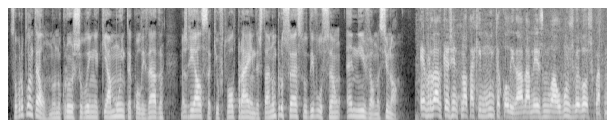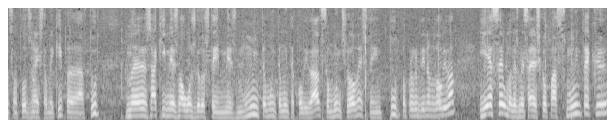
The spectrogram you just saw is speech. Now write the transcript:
Sobre o plantel, Nuno Cruz sublinha que há muita qualidade mas realça que o futebol de praia ainda está num processo de evolução a nível nacional. É verdade que a gente nota aqui muita qualidade, há mesmo alguns jogadores, claro que não são todos, não é? Esta é uma equipa, há tudo, mas há aqui mesmo alguns jogadores que têm mesmo muita, muita, muita qualidade, são muito jovens, têm tudo para progredir na modalidade e essa é uma das mensagens que eu passo muito, é que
